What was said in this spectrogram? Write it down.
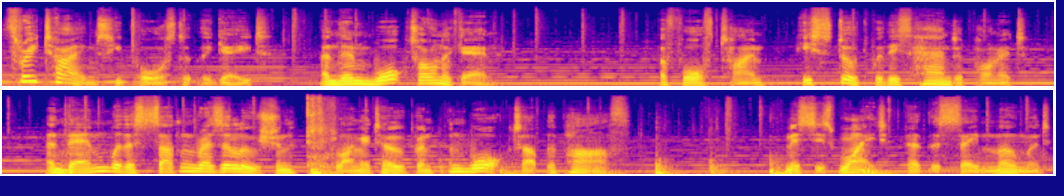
Three times he paused at the gate and then walked on again. A fourth time, he stood with his hand upon it and then, with a sudden resolution, flung it open and walked up the path. Mrs. White, at the same moment,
